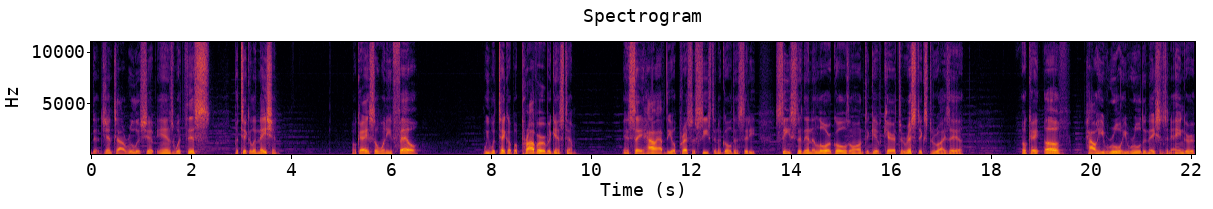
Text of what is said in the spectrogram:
the Gentile rulership ends with this particular nation. Okay, so when he fell, we would take up a proverb against him and say, How have the oppressors ceased in the golden city ceased? And then the Lord goes on to give characteristics through Isaiah, okay, of how he ruled. He ruled the nations in anger,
